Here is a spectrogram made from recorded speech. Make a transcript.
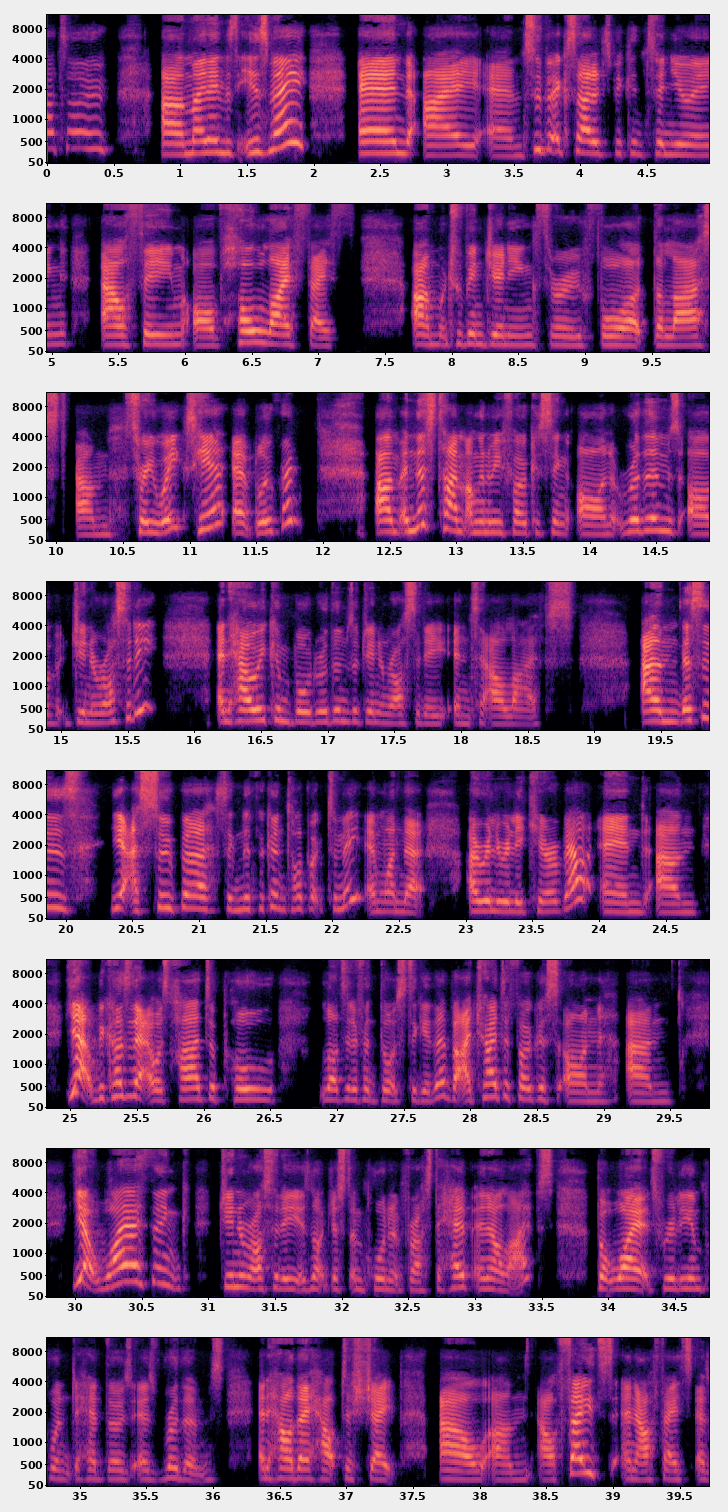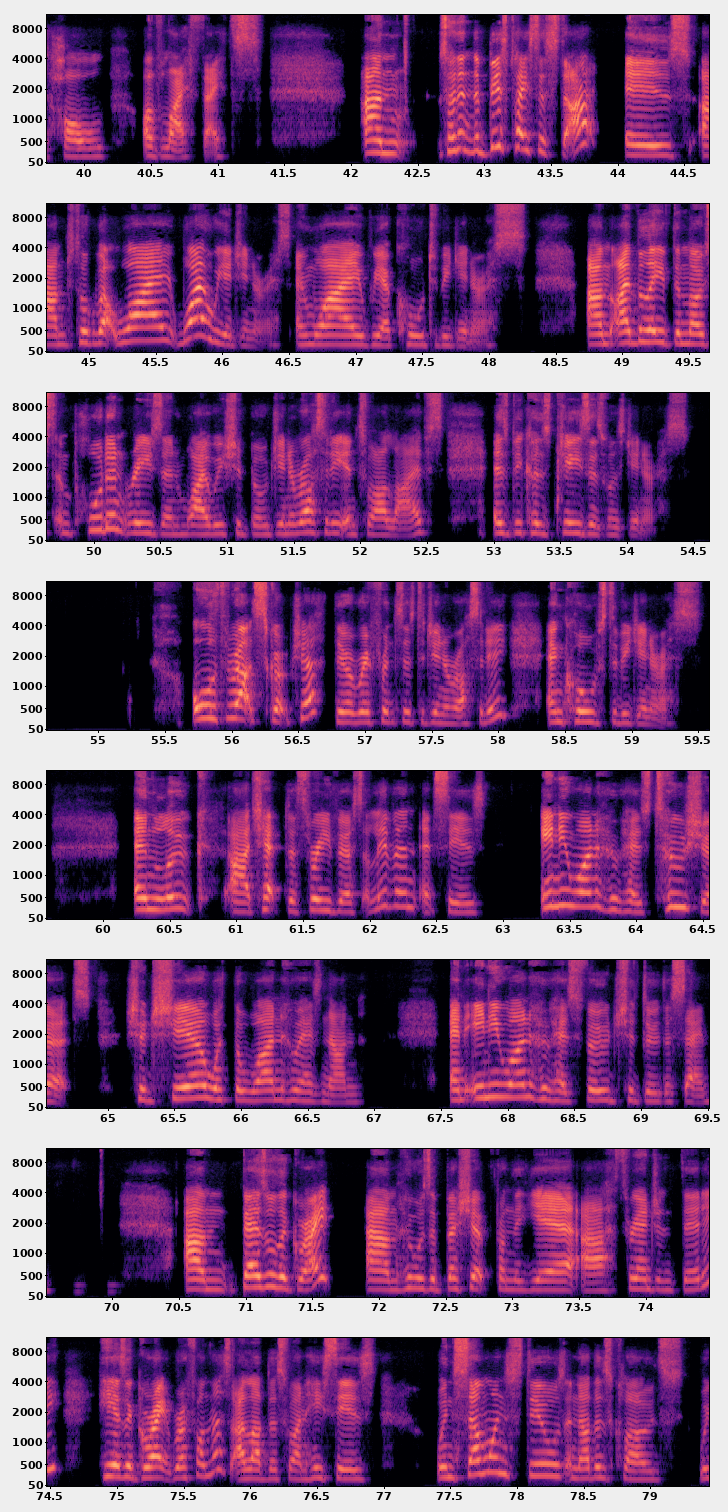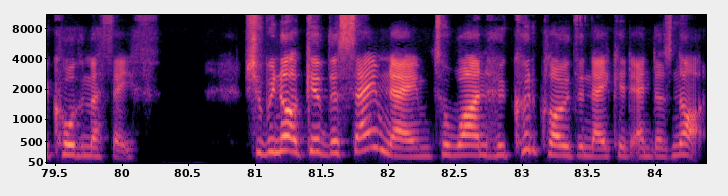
Tātou. Uh, my name is Esme, and I am super excited to be continuing our theme of whole life faith, um, which we've been journeying through for the last um, three weeks here at Blueprint. Um, and this time, I'm going to be focusing on rhythms of generosity and how we can build rhythms of generosity into our lives. Um, this is yeah a super significant topic to me and one that I really really care about. And um, yeah, because of that, it was hard to pull lots of different thoughts together. But I tried to focus on um, yeah why I think generosity is not just important for us to have in our lives, but why it's really important to have those as rhythms and how they help to shape our um, our faiths and our faiths as whole of life faiths. Um, so I think the best place to start is um, to talk about why why we are generous and why we are called to be generous. Um, I believe the most important reason why we should build generosity into our lives is because Jesus was generous. All throughout Scripture, there are references to generosity and calls to be generous. In Luke uh, chapter 3, verse 11, it says, Anyone who has two shirts should share with the one who has none, and anyone who has food should do the same. Um, Basil the Great, um, who was a bishop from the year uh, 330, he has a great riff on this. I love this one. He says, when someone steals another's clothes, we call them a thief. Should we not give the same name to one who could clothe the naked and does not?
